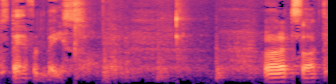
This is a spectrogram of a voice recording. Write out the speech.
Stafford base. Well, that sucked.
